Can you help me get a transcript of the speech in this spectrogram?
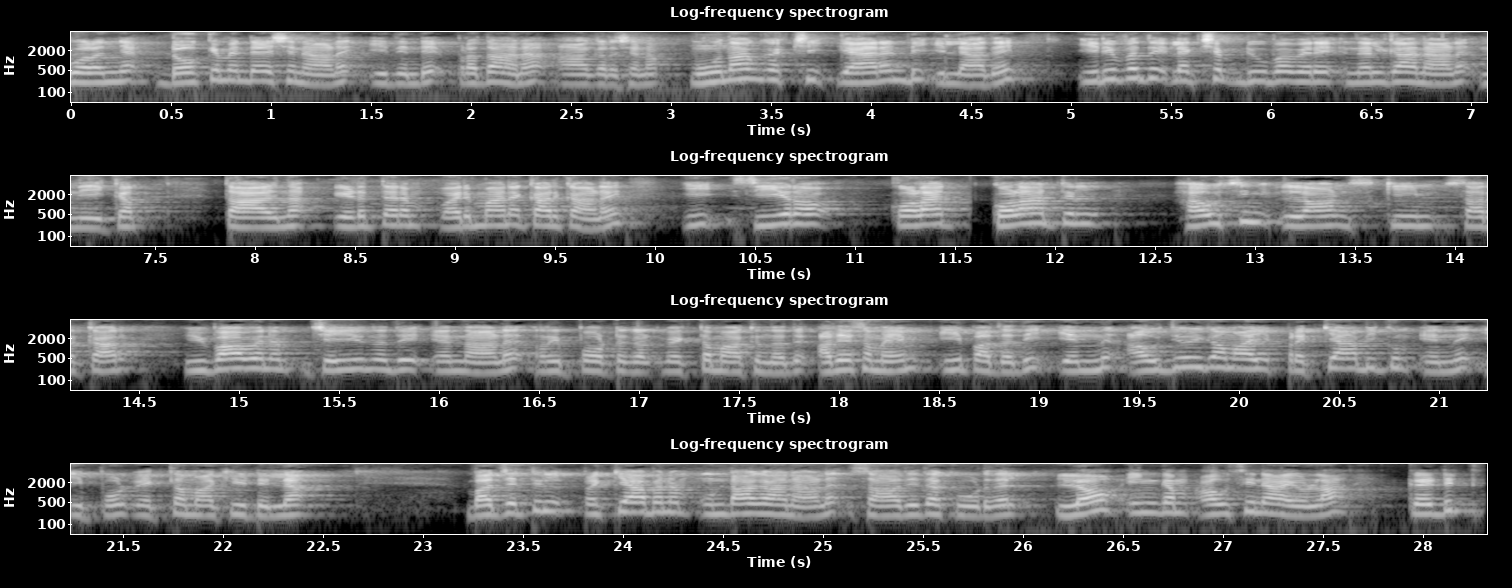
കുറഞ്ഞ ഡോക്യുമെന്റേഷൻ ആണ് ഇതിന്റെ പ്രധാന ആകർഷണം. മൂന്നാം കക്ഷി ഗ്യാരണ്ടി ഇല്ലാതെ ഇരുപത് ലക്ഷം രൂപ വരെ നൽകാനാണ് നീക്കം. താഴ്ന്ന ഇടത്തരം വരുമാനക്കാർക്കാണ് ഈ സീറോ കൊളാ കൊളാറ്റൽ ഹൗസിംഗ് ലോൺ സ്കീം സർക്കാർ വിഭാവനം ചെയ്യുന്നത് എന്നാണ് റിപ്പോർട്ടുകൾ വ്യക്തമാക്കുന്നത്. അതേസമയം ഈ പദ്ധതി എന്ന് ഔദ്യോഗികമായി പ്രഖ്യാപിക്കും എന്ന് ഇപ്പോൾ വ്യക്തമാക്കിയിട്ടില്ല. ബജറ്റിൽ പ്രഖ്യാപനം ഉണ്ടാകാനാണ് സാധ്യത കൂടുതൽ. ലോ ഇൻകം ഹൗസിനായുള്ള credit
